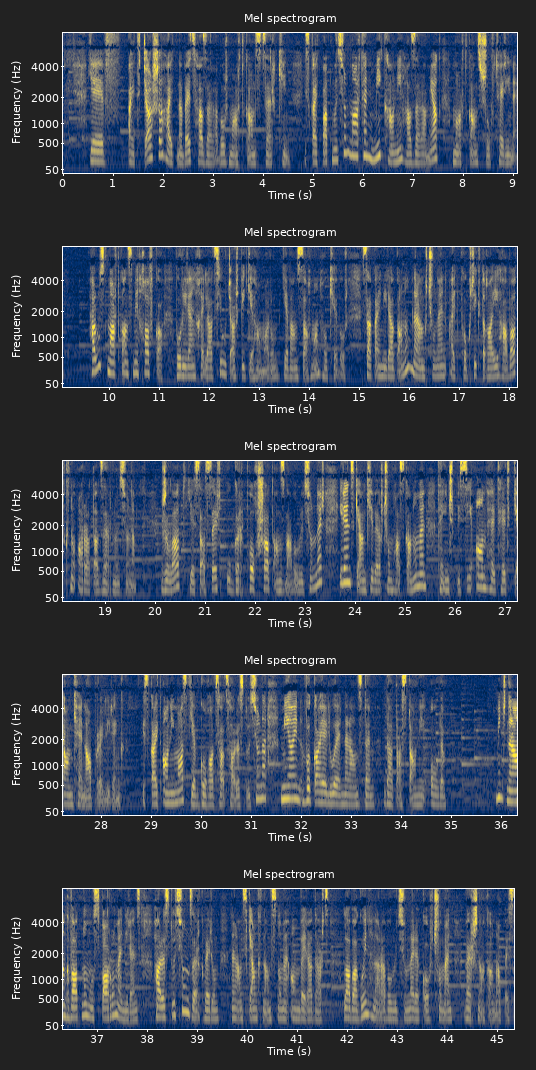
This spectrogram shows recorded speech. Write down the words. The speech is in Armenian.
Եվ այդ ճաշը հայտնվեց հազարավոր մարդկանց ձեռքին, իսկ այդ պատմությունն արդեն մի քանի հազարամյակ մարդկանց շուրթերին է։ Հարուստ մարդկանց մի խավ կա, որ իրեն խելացի ու ճարպիկ է համարում եւ անսահման հոգեվոր, սակայն իրականում նրանք ճունեն այդ փոքրիկ տղայի հավատքն ու առատաձեռնությունը ժլատ, եսասեր ու գրփող շատ անznավորություններ իրենց կյանքի վերջում հասկանում են, թե ինչպիսի անհետ-հետ կյանք են ապրել իրենք իսկ այդ անիմաստ եւ գողացած հարստությունը միայն վկայելու է նրանց դեմ դատաստանի օրը։ Մինչ նրանք վատնում ու սպառում են իրենց, հարստություն ձեռք բերում, նրանց կյանքն անցնում է անվերադարձ։ Լավագույն հնարավորությունները կորչում են վերջնականապես։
